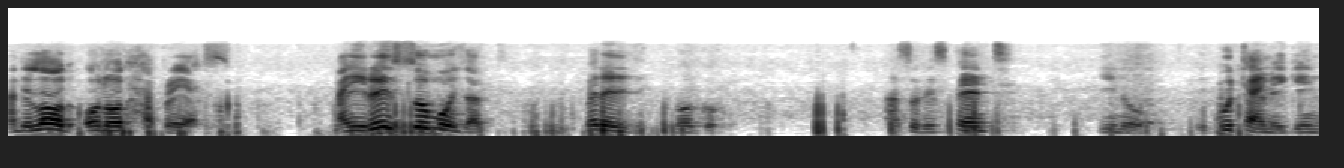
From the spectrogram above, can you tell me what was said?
And the Lord honored her prayers. And he rained so much that Benedict did not go. And so they spent, you know, a good time again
